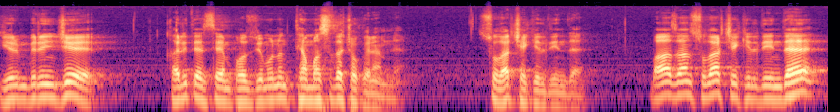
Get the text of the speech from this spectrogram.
21. Kalite Sempozyumu'nun teması da çok önemli. Sular çekildiğinde. Bazen sular çekildiğinde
